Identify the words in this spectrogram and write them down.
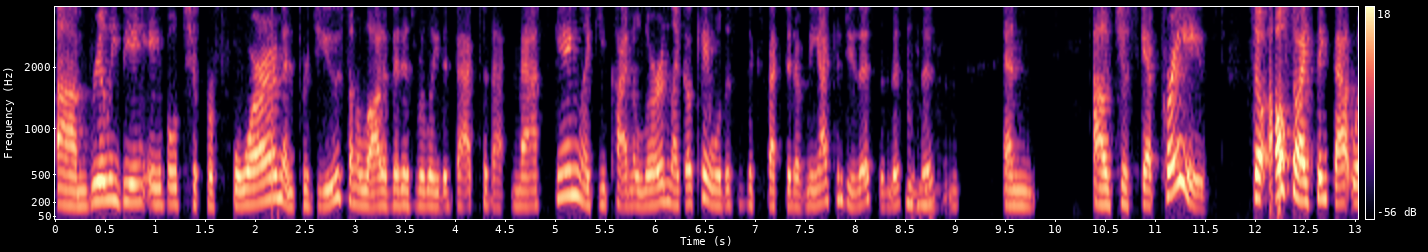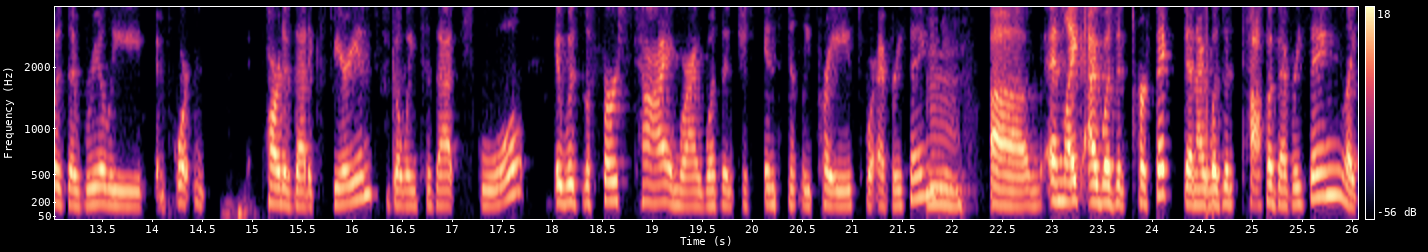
um, really being able to perform and produce and a lot of it is related back to that masking like you kind of learn like okay well this is expected of me i can do this and this mm-hmm. and this and, and i'll just get praised so also i think that was a really important part of that experience going to that school it was the first time where I wasn't just instantly praised for everything. Mm. Um, and like I wasn't perfect and I wasn't top of everything. Like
